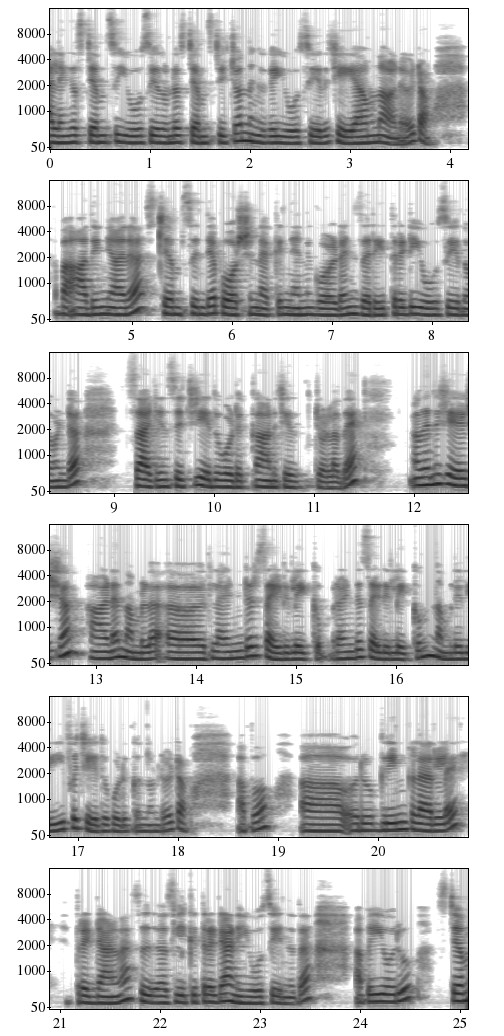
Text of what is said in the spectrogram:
അല്ലെങ്കിൽ സ്റ്റെംസ് യൂസ് ചെയ്തുകൊണ്ട് സ്റ്റെം സ്റ്റിച്ചോ നിങ്ങൾക്ക് യൂസ് ചെയ്ത് ചെയ്യാവുന്നതാണ് കേട്ടോ. അപ്പോൾ ആദ്യം ഞാൻ സ്റ്റെംസിന്റെ പോർഷനൊക്കെ ഞാൻ ഗോൾഡൻ സെറി ത്രെഡ് യൂസ് ചെയ്തുകൊണ്ട് സാറ്റിൻ സ്റ്റിച്ച് ചെയ്ത് കൊടുക്കുകയാണ് ചെയ്തിട്ടുള്ളത്. അതിനുശേഷം ആണ് നമ്മൾ രണ്ട് സൈഡിലേക്കും രണ്ട് സൈഡിലേക്കും നമ്മൾ ലീഫ് ചെയ്ത് കൊടുക്കുന്നുണ്ട് കേട്ടോ. അപ്പോൾ ഒരു ഗ്രീൻ കളറിലെ ത്രെഡാണ് സിൽക്ക് ത്രെഡാണ് യൂസ് ചെയ്യുന്നത്. അപ്പോൾ ഈ ഒരു സ്റ്റെം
